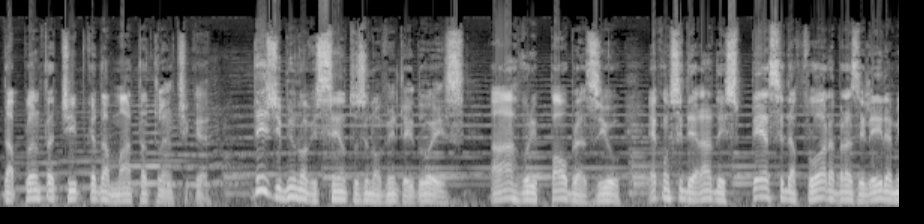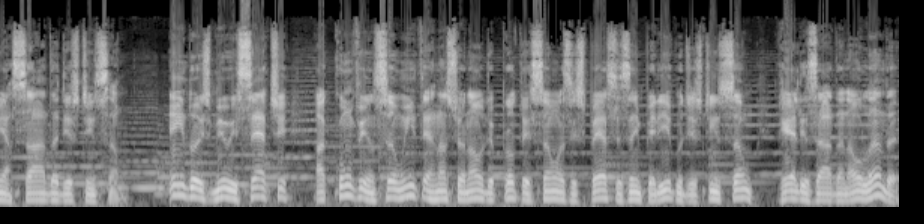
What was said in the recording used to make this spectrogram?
da planta típica da Mata Atlântica. Desde 1992, a árvore pau-brasil é considerada espécie da flora brasileira ameaçada de extinção. Em 2007, a Convenção Internacional de Proteção às Espécies em Perigo de Extinção, realizada na Holanda,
